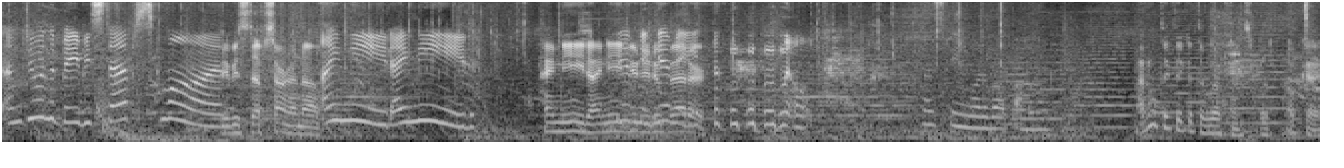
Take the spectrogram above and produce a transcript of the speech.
I'm doing the baby steps. Come on. Baby steps aren't enough. I, need, I need, I need. I need Give you me, to do better. no. Asking what about Bob? I don't think they get the reference, but okay.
